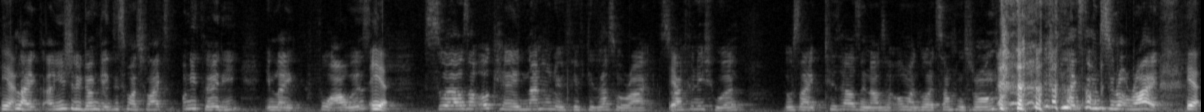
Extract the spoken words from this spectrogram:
Yeah. Like, I usually don't get this much likes, only 30 in like four hours. Yeah. So I was like, okay, 950, that's all right. So Yeah. I finished work. It was like 2000. I was like, oh my God, something's wrong. like something's not right. Yeah.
